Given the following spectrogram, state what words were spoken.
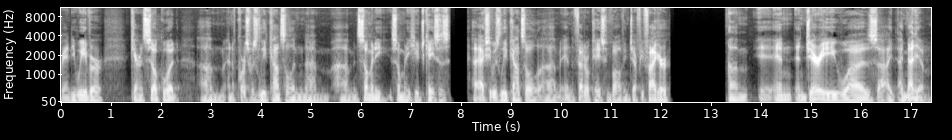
Randy Weaver, Karen Silkwood, um, and of course was lead counsel in um, um, in so many so many huge cases. Actually, was lead counsel um, in the federal case involving Geoffrey Fieger. Um, and and Gerry was uh, I, I met him,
